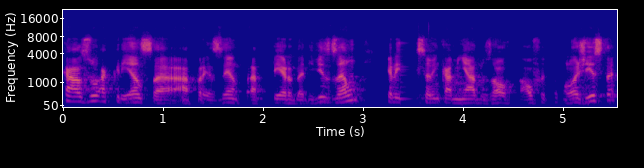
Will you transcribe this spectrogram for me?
Caso a criança apresenta perda de visão, eles são encaminhados ao, oftalmologista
